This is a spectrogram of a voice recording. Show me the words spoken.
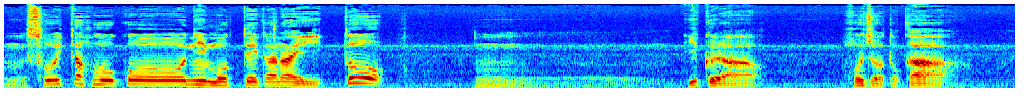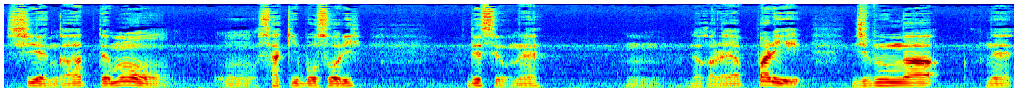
うん、そういった方向に持っていかないと、うん、いくら補助とか支援があっても、うん、先細りですよね、うん、だからやっぱり自分がね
